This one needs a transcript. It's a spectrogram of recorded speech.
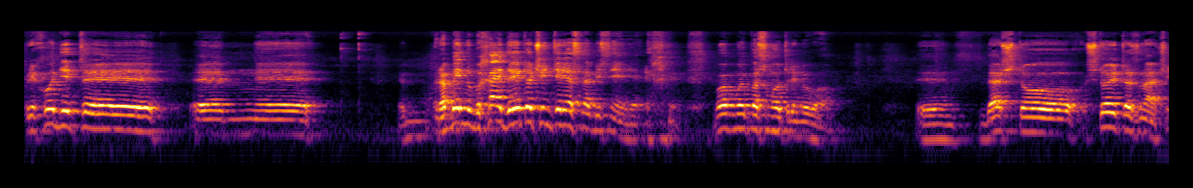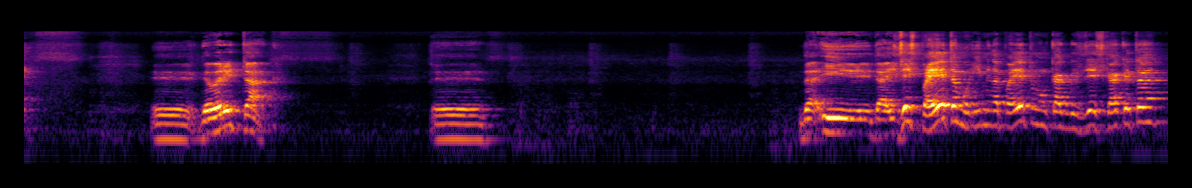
приходит э, э, э, Рабейну Бехай дает очень интересное объяснение. Вот мы посмотрим его. Э, да, что, что это значит? Э, говорит так. Э, да, и, да, и здесь поэтому, именно поэтому, как бы здесь, как это,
